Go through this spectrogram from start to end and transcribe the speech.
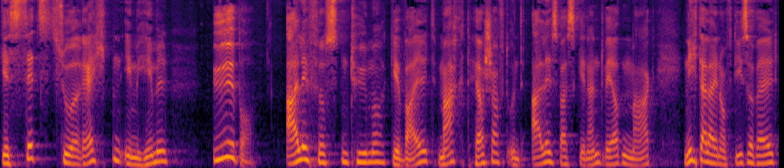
gesetzt zur Rechten im Himmel über alle Fürstentümer, Gewalt, Macht, Herrschaft und alles, was genannt werden mag, nicht allein auf dieser Welt,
